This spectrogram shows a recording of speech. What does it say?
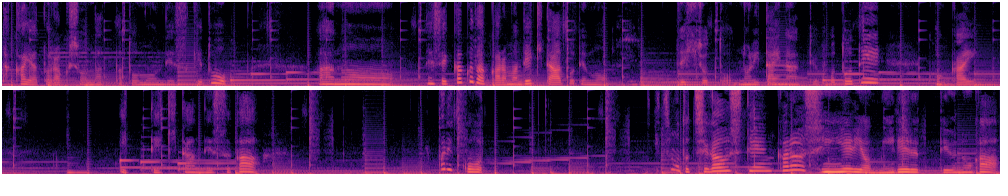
高いアトラクションだったと思うんですけどあのね、せっかくだから、まあ、できた後でも是非ちょっと乗りたいなっていうことで今回行ってきたんですがやっぱりこうつもと違う視点から新エリアを見れるっていうのが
